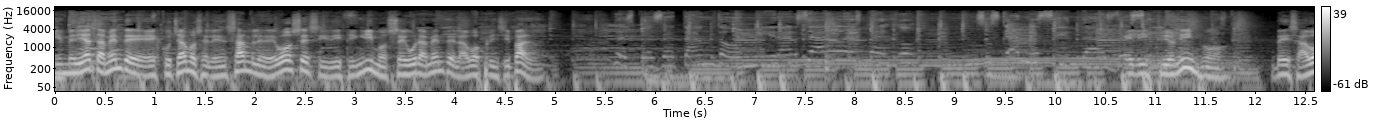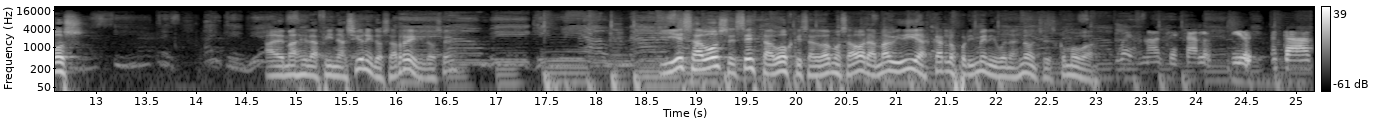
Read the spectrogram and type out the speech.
inmediatamente escuchamos el ensamble de voces y distinguimos seguramente la voz principal. el histrionismo de esa voz, además de la afinación y los arreglos. ¿eh? Y esa voz es esta voz que saludamos ahora. Mavi Díaz, Carlos Polimeni, buenas noches, ¿cómo va? Buenas noches, Carlos. ¿Y ¿Cómo estás?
